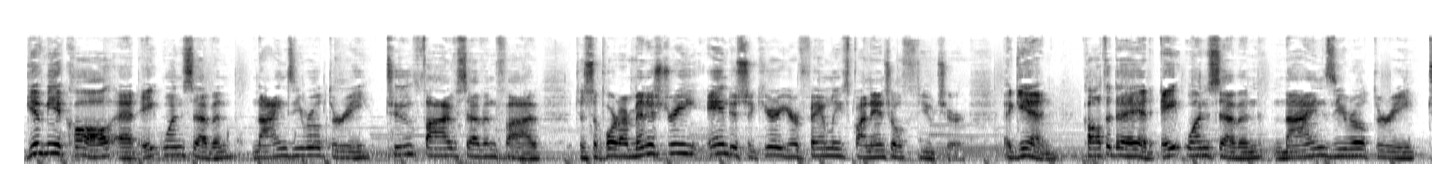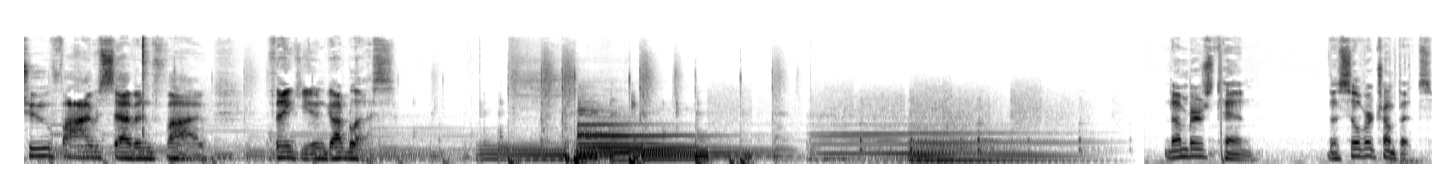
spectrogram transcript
Give me a call at 817 903 2575 to support our ministry and to secure your family's financial future. Again, call today at 817 903 2575. Thank you and God bless. Numbers 10 The Silver Trumpets.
